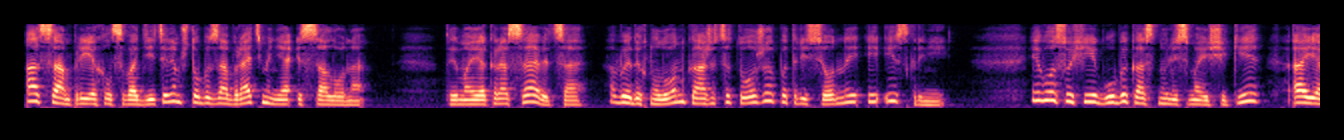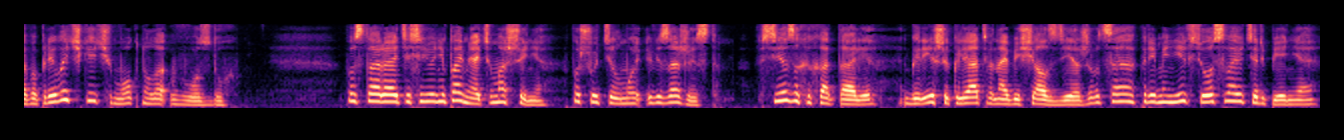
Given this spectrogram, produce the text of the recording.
а сам приехал с водителем, чтобы забрать меня из салона. «Ты моя красавица!» — выдохнул он, кажется, тоже потрясенный и искренний. Его сухие губы коснулись моей щеки, а я по привычке чмокнула в воздух. «Постарайтесь ее не помять в машине», — пошутил мой визажист. Все захохотали. Гриша клятвенно обещал сдерживаться, применив все свое терпение.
